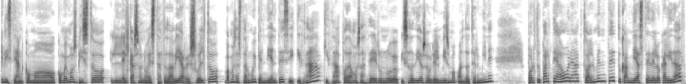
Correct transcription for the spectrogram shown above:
Cristian, como, como, hemos visto, el caso no está todavía resuelto. Vamos a estar muy pendientes y quizá, quizá podamos hacer un nuevo episodio sobre el mismo cuando termine. Por tu parte, ahora, actualmente, tú cambiaste de localidad,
